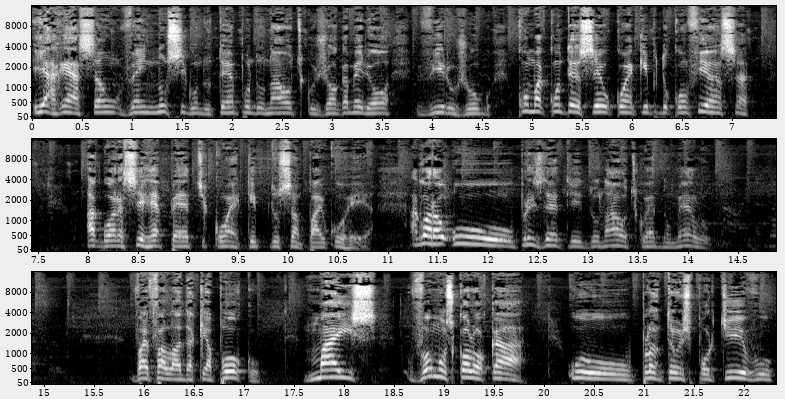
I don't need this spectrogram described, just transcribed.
e a reação vem no segundo tempo, onde o Náutico joga melhor, vira o jogo, como aconteceu com a equipe do Confiança. Agora se repete com a equipe do Sampaio Correia. Agora, o presidente do Náutico, Edno Melo, vai falar daqui a pouco, mas vamos colocar o plantão esportivo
